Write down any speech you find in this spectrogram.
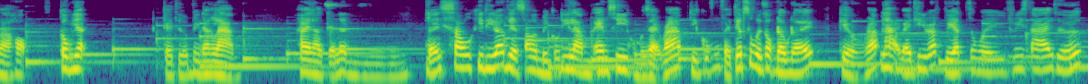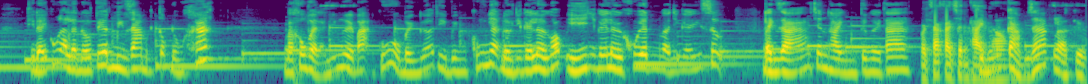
và họ công nhận cái thứ mình đang làm. Hay là cái lần đấy sau khi đi rap việt xong rồi mình cũng đi làm mc của một giải rap thì cũng phải tiếp xúc với cộng đồng đấy. Kiểu rap lại bài thi rap việt xong rồi freestyle thứ. Thì đấy cũng là lần đầu tiên mình ra một cái cộng đồng khác. Mà không phải là những người bạn cũ của mình nữa thì mình cũng nhận được những cái lời góp ý những cái lời khuyên và những cái sự đánh giá chân thành từ người ta. Và chắc là chân thành thì không? cảm giác là kiểu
